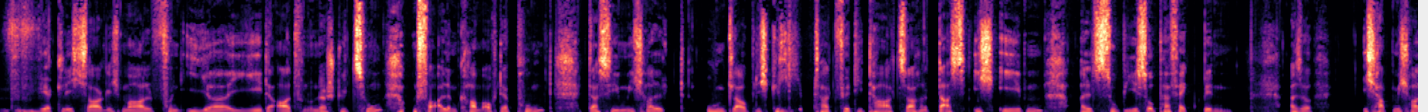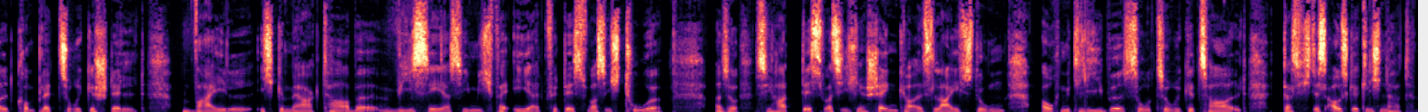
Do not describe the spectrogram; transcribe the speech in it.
wirklich, sage ich mal, von ihr jede Art von Unterstützung und vor allem kam auch der Punkt, dass sie mich halt unglaublich geliebt hat für die Tatsache, dass ich eben als Subi so perfekt bin. Also ich habe mich halt komplett zurückgestellt, weil ich gemerkt habe, wie sehr sie mich verehrt für das, was ich tue. Also sie hat das, was ich ihr schenke als Leistung, auch mit Liebe so zurückgezahlt, dass sich das ausgeglichen hat.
